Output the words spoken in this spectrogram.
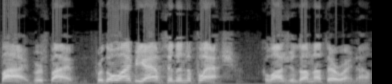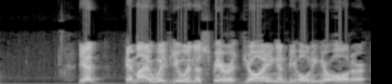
5, verse 5. For though I be absent in the flesh, Colossians, I'm not there right now, yet am I with you in the Spirit, joying and beholding your order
